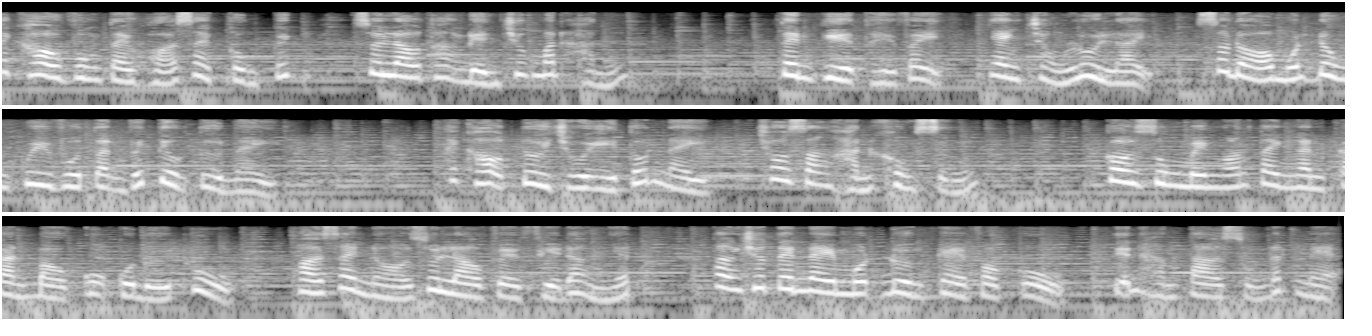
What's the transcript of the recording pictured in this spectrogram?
Thạch hậu vùng tay hóa giải công kích rồi lao thẳng đến trước mắt hắn. Tên kia thấy vậy, nhanh chóng lùi lại, sau đó muốn đồng quy vô tận với tiểu tử này. Thạch hậu từ chối ý tốt này, cho rằng hắn không xứng. Cậu dùng mấy ngón tay ngăn cản bảo cụ của đối thủ, hóa giải nó rồi lao về phía đằng nhất, thằng cho tên này một đường kẻ vào cổ, tiễn hắn ta xuống đất mẹ.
